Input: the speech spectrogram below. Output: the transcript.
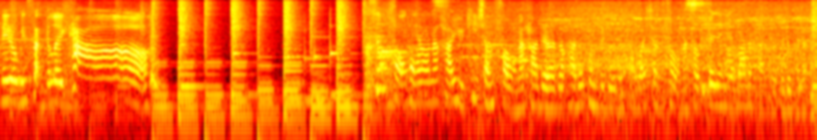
ในโรบินสันกันเลยค่ะ ซึ่งของของเรานะคะอยู่ที่ชั้นสองนะคะ เดี๋ยวเราจะพาทุกคนไปดูนะคะว่าชั้นสองนะคะเป็นยังไงบ้างนะคะ เดี๋ยวไปดูกันนะคะ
